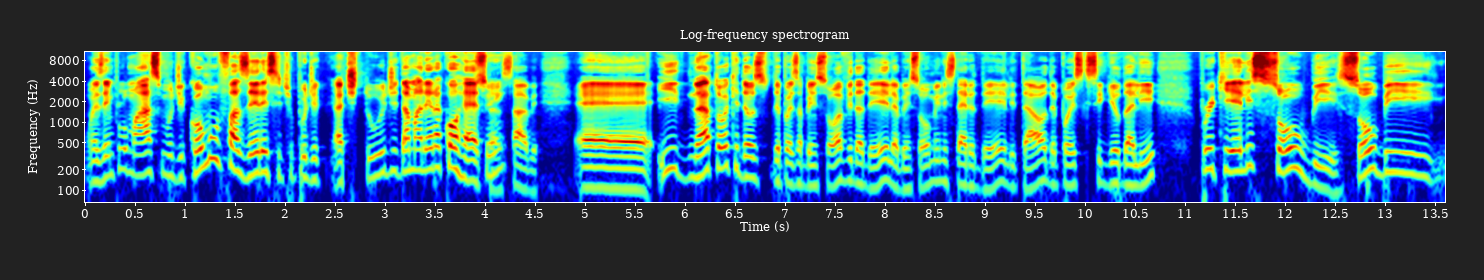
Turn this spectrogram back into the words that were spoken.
um exemplo máximo de como fazer esse tipo de atitude da maneira correta, Sim. sabe? É, E não é à toa que Deus depois abençoou a vida dele, abençoou o ministério dele e tal, depois que seguiu dali, porque ele soube, soube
